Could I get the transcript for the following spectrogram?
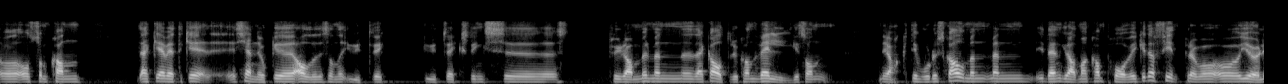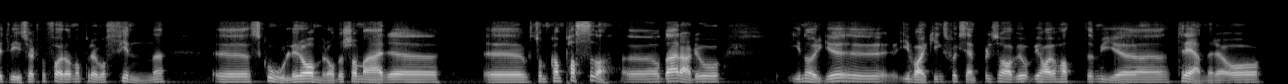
og, og, som kan ikke, Jeg vet ikke, jeg kjenner jo ikke alle de sånne utvek, utvekslingsprogrammer, men det er ikke alltid du kan velge sånn nøyaktig hvor du skal. Men, men i den grad man kan påvirke det, fin, prøve å, å, gjøre litt research på forhånd og prøve å finne uh, skoler og områder som, er, uh, som kan passe. Da. og der er det jo i Norge, eh, i Vikings f.eks., så har vi, vi har jo hatt mye trenere og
